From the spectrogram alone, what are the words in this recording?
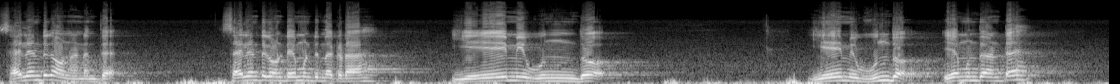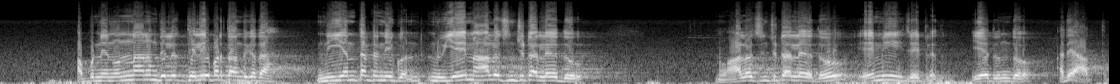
సైలెంట్గా ఉండండి అంతే. సైలెంట్గా ఉంటే ఏముంటుంది అక్కడ? ఏమి ఉందో ఏమి ఉందో ఏముందో అంటే అప్పుడు నేను ఉన్నానని తెలి తెలియబడుతుంది కదా. నీ ఎంతట నీకు నువ్వు ఏమి ఆలోచించుట లేదు. నువ్వు ఆలోచించుట లేదు ఏమీ చేయట్లేదు. ఏది ఉందో అదే ఆత్మ.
